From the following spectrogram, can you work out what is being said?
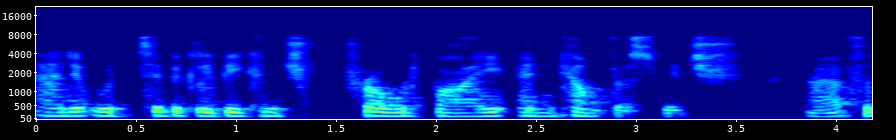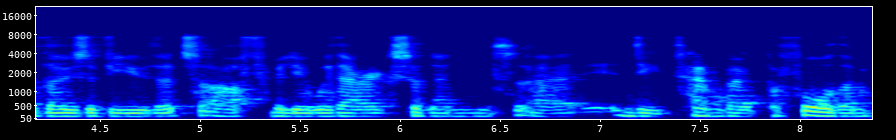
and it would typically be controlled by nCompass, which uh, for those of you that are familiar with Ericsson and uh, indeed Tandberg before them,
